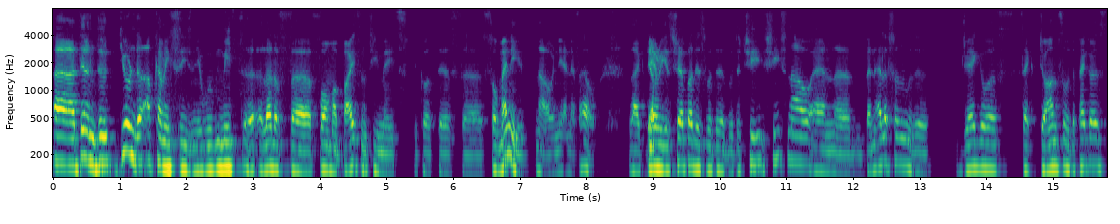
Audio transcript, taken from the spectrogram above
Uh, Dillon, the, during the upcoming season, you will meet uh, a lot of uh, former Bison teammates because there's uh, so many now in the NFL. Like Darrius Shepherd is with the with the Chiefs now, and uh, Ben Ellefson with the Jaguars, Zach Johnson with the Packers,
